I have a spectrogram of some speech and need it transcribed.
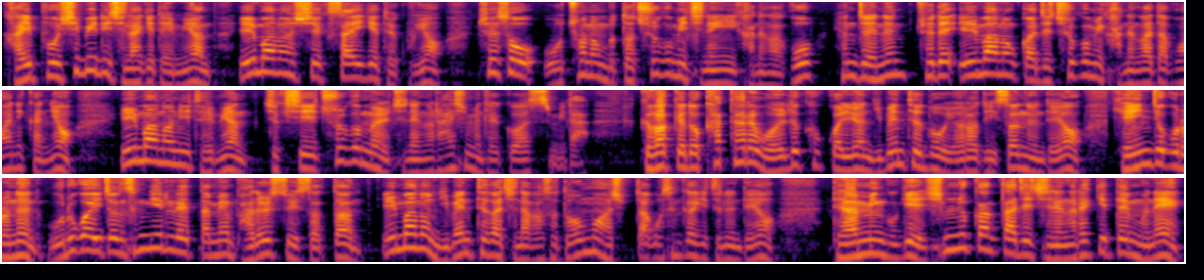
가입 후 10일이 지나게 되면 1만 원씩 쌓이게 되고요. 최소 5천 원부터 출금이 진행이 가능하고 현재는 최대 1만 원까지 출금이 가능하다고 하니까요. 1만 원이 되면 즉시 출금을 진행을 하시면 될 것 같습니다. 그 밖에도 카타르 월드컵 관련 이벤트도 여러 있었는데요. 개인적으로는 우루과이전 승리를 했다면 받을 수 있었던 1만원 이벤트가 지나가서 너무 아쉽다고 생각이 드는데요. 대한민국이 16강까지 진행을 했기 때문에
